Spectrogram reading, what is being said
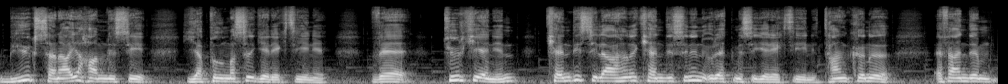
büyük sanayi hamlesi yapılması gerektiğini ve Türkiye'nin kendi silahını kendisinin üretmesi gerektiğini, tankını, efendim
